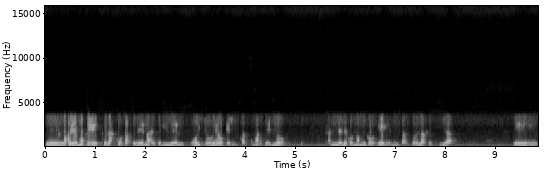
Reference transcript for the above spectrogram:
eh, esperemos que, las cosas se den a ese nivel. Hoy yo veo que el impacto más serio a nivel económico es el impacto de la sequía eh,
